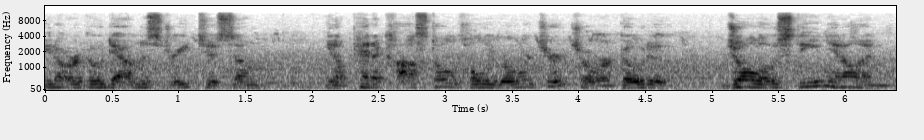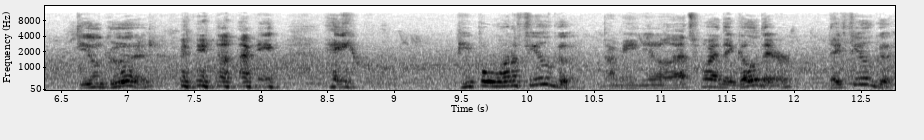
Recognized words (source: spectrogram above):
You know, or go down the street to some, you know, Pentecostal Holy Roller Church or go to Joel Osteen, you know, and feel good. you know, I mean, hey, people want to feel good. I mean, you know, that's why they go there. They feel good.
